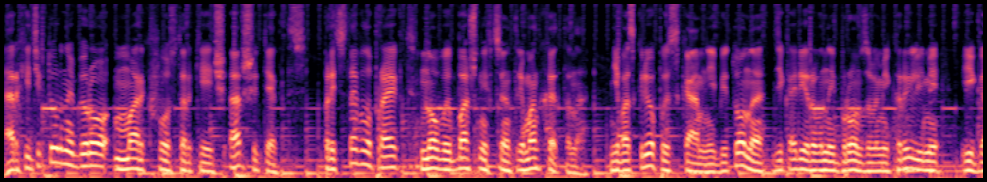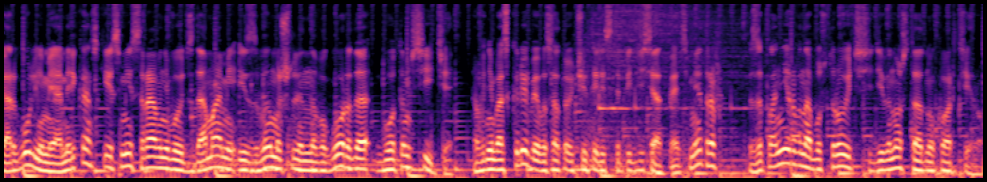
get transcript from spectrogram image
Архитектурное бюро Mark Foster Gage Architects представило проект новой башни в центре Манхэттена. Небоскреб из камня и бетона, декорированный бронзовыми крыльями и горгульями, американские СМИ сравнивают с домами из вымышленного города Готэм-Сити. В небоскребе высотой 455 метров запланировано обустроить 91 квартиру.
